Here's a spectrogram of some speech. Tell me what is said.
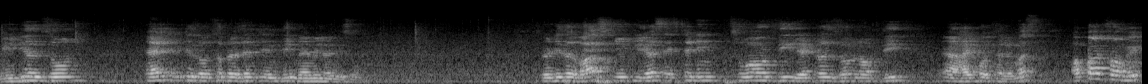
medial zone and it is also present in the mammillary zone. So it is a vast nucleus extending throughout the lateral zone of the uh, hypothalamus. Apart from it,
